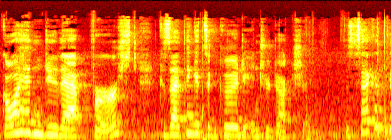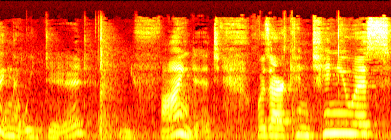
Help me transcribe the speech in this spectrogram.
go ahead and do that first, because I think it's a good introduction. The second thing that we did, let me find it, was our continuous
